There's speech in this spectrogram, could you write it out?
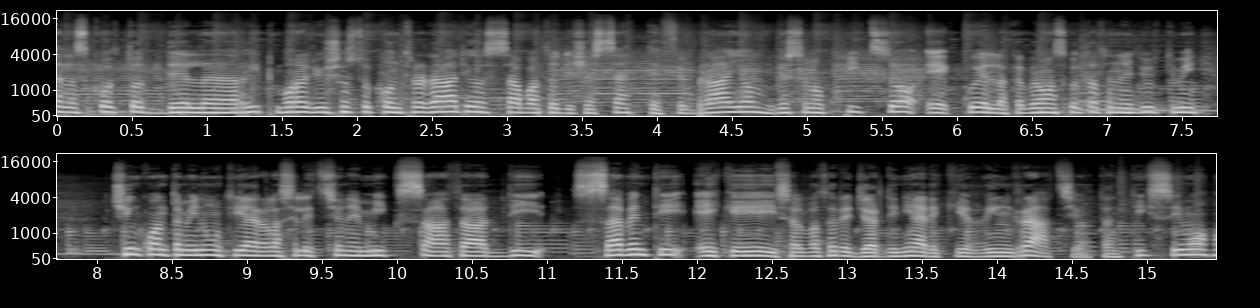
Siete all'ascolto del Ritmo Radio Show su Controradio, sabato 17 febbraio. Io sono Pizzo e quello che abbiamo ascoltato negli ultimi 50 minuti era la selezione mixata di 70 aka Salvatore Giardinieri che ringrazio tantissimo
